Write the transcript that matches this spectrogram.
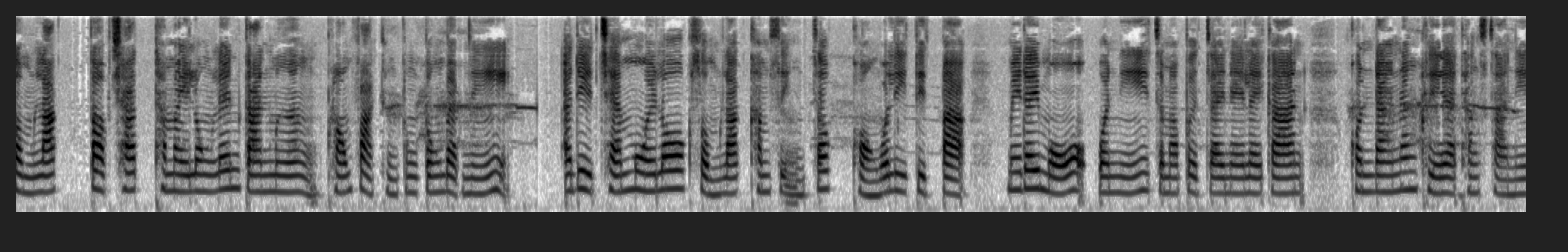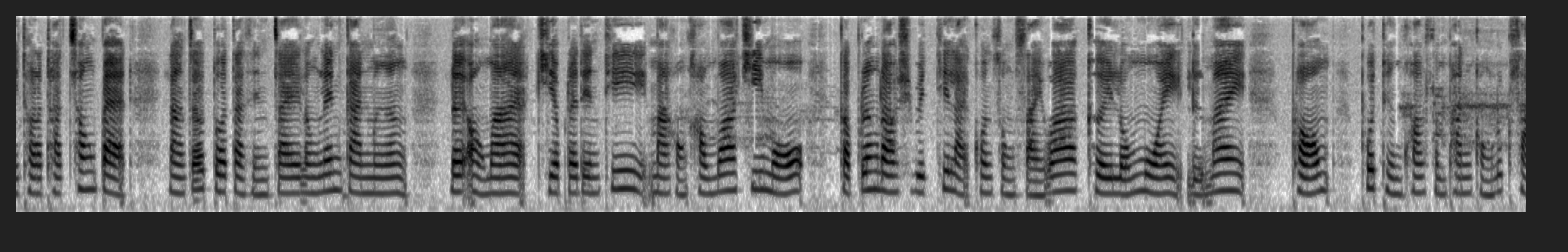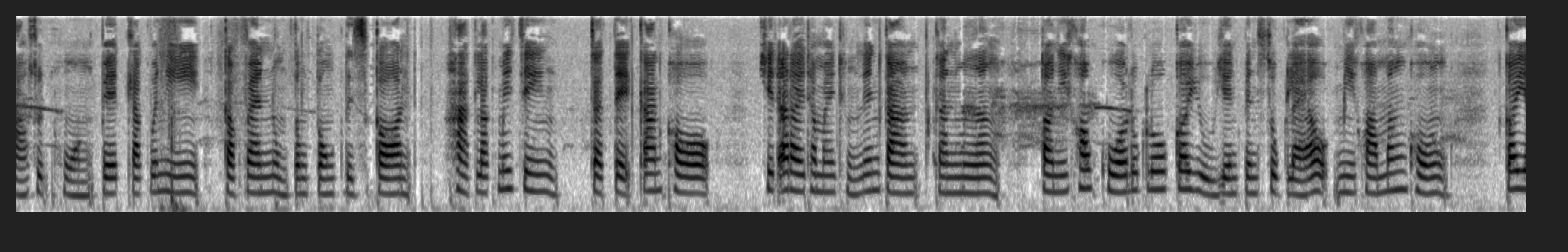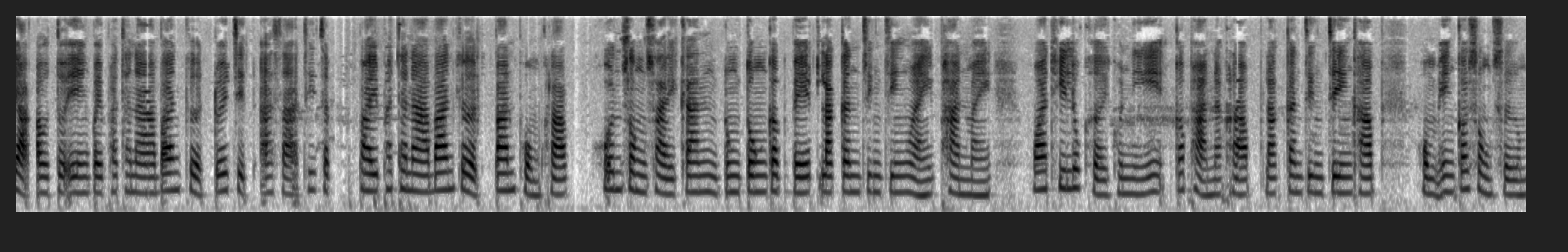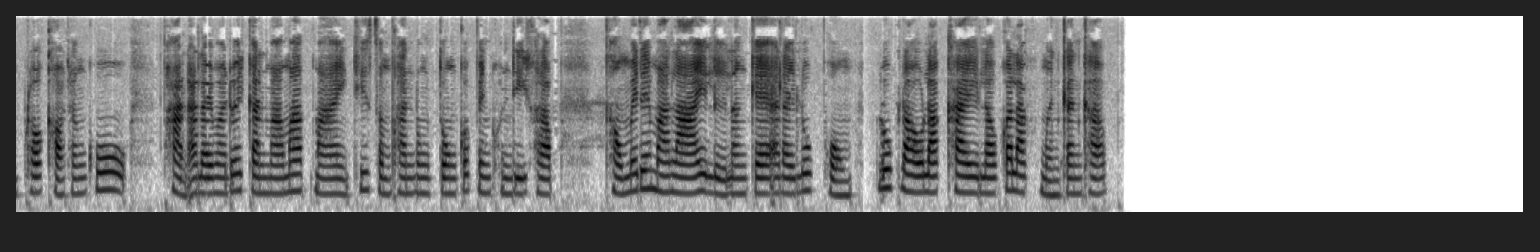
สมรักตอบชัดทำไมลงเล่นการเมือง พร้อมฝากถึงตรงๆแบบนี้ อดีตแชมป์มวยโลกสมรักคำสิงเจ้าของวลีติดปาก ไม่ได้โม้ วันนี้จะมาเปิดใจในรายการ คนดังนั่งเคลียร์ทางสถานีโทรทัศน์ช่อง 8 หลังเจ้าตัวตัดสินใจลงเล่นการเมือง เลยออกมาเคลียร์ประเด็นที่มาของคำว่าขี้โม้ กับเรื่องราวชีวิตที่หลายคนสงสัยว่าเคยล้มมวยหรือไม่ พร้อม พูดถึงความสัมพันธ์ของลูกสาวสุดห่วงเบสรักวณีกับแฟนหนุ่มตรงๆกฤษกร หากรักไม่จริง จะเตะก้านคอ คิดอะไรทำไมถึงเล่นการการเมือง ตอนนี้ครอบครัวลูกๆก็อยู่เย็นเป็นสุขแล้ว มีความมั่งคง ก็อยากเอาตัวเองไปพัฒนาบ้านเกิดด้วยจิตอาสาที่จะไปพัฒนาบ้านเกิดบ้านผมครับ คนสงสัยกันตรงๆกับเบสรักกันจริง ๆ ไหมผ่านไหม ว่าที่ลูกเขยคนนี้ก็ผ่านนะครับ รักกันจริง ๆ ครับ ผมเองก็ส่งเสริม เพราะเขาทั้งคู่ ผ่านอะไรมาด้วยกันมามากมาย ที่สำคัญตรงๆ ก็เป็นคนดีครับ เขาไม่ได้มาร้ายหรือรังแกอะไรลูกผม ลูกเรารักใครเราก็รักเหมือนกันครับ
